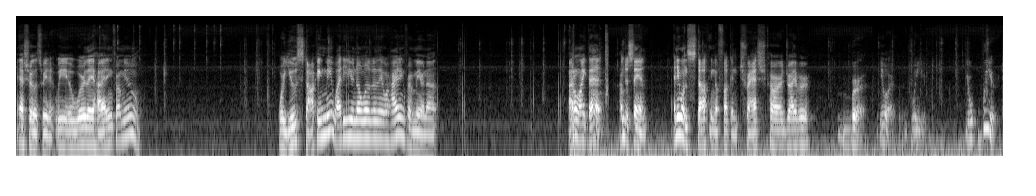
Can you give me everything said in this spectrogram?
Yeah, sure, let's read it. We were they hiding from you? Were you stalking me? Why do you know whether they were hiding from me or not? I don't like that. I'm just saying. Anyone stalking a fucking trash car driver? Bruh, you are weird. You're weird.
